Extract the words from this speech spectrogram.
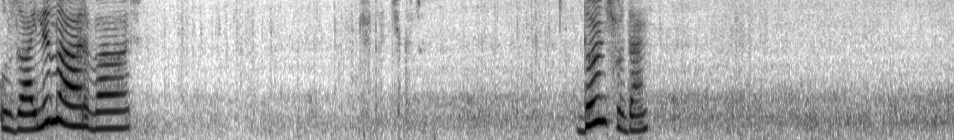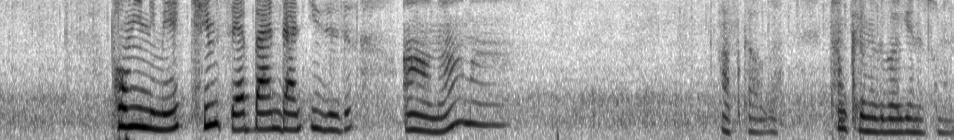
Uzaylılar var. Şuradan çıkarız. Dön şuradan. Pominimi kimse benden izinsiz alamaz. Az kaldı. Tam kırmızı bölgenin sonunda.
